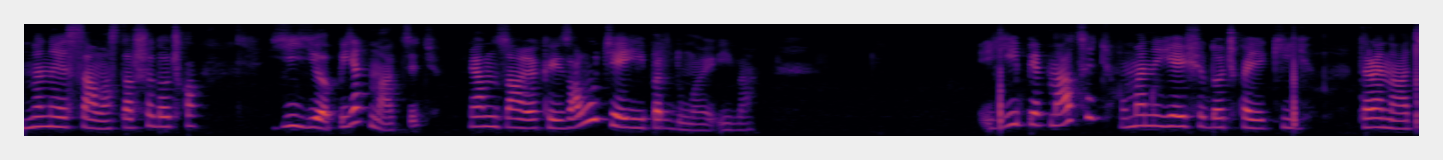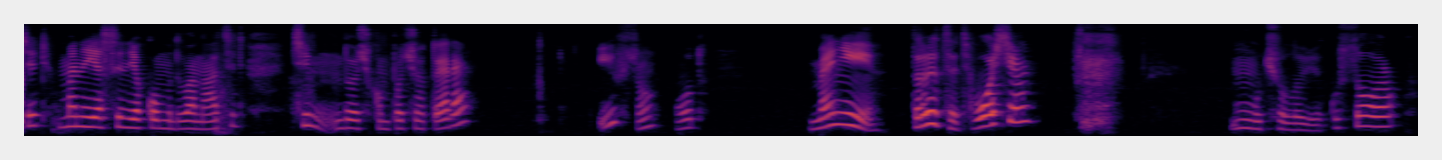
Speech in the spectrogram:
У мене є сама старша дочка. Їй 15. Я не знаю, як її зовуть, я їй придумаю ім'я. Їй 15. У мене є ще дочка, якій 13. У мене є син, якому 12. Цим дочкам по 4. І все. От. Мені 38. Моєму чоловіку 40.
